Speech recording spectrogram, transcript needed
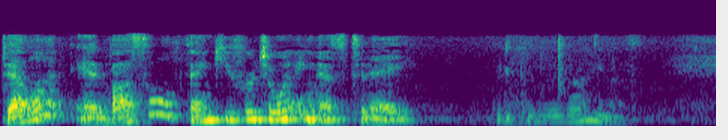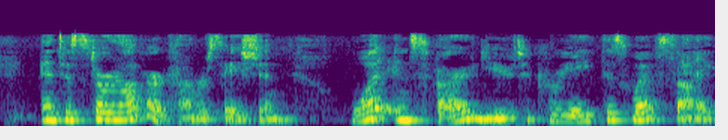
Della and Basil, thank you for joining us today. Thank you for inviting us. And to start off our conversation, what inspired you to create this website?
